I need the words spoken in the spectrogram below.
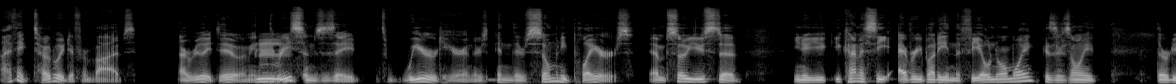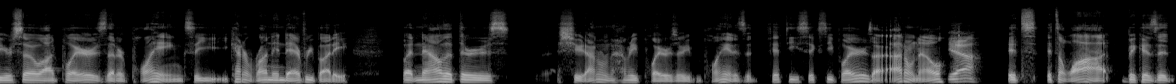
I think totally different vibes. I really do. I mean, mm. threesomes is a it's weird here, and there's and there's so many players. I'm so used to, you know, you you kind of see everybody in the field normally because there's only thirty or so odd players that are playing, so you, you kind of run into everybody. But now that there's shoot, I don't know how many players are even playing. Is it 50, 60 players? I, I don't know. Yeah, it's it's a lot because it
